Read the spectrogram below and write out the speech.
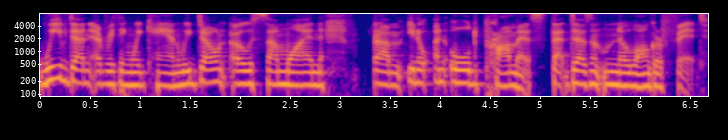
we've done everything we can. We don't owe someone um, you know, an old promise that doesn't no longer fit.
